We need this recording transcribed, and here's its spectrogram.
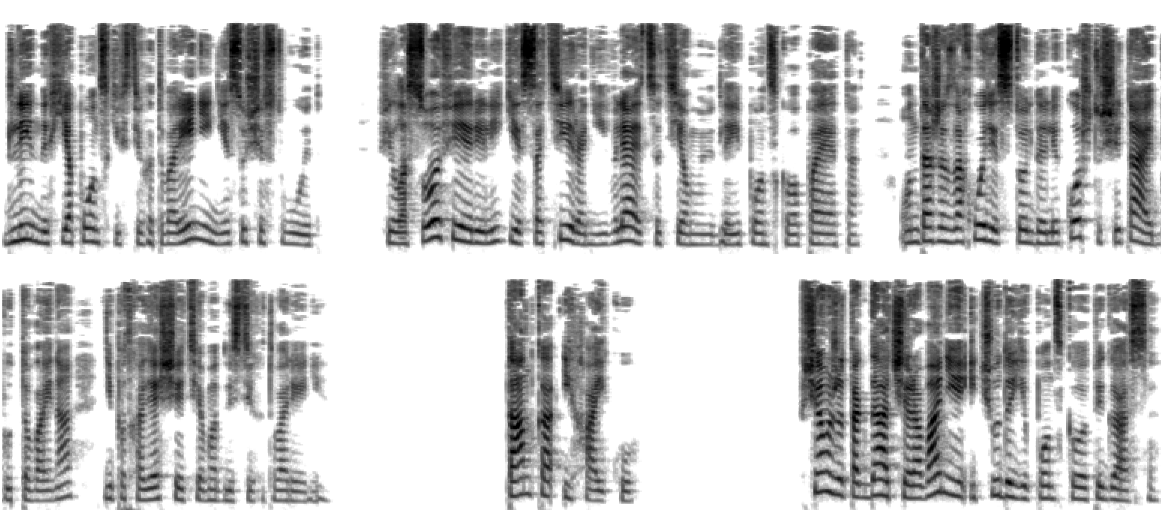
длинных японских стихотворений не существует. Философия, религия, сатира не являются темами для японского поэта. Он даже заходит столь далеко, что считает, будто война – неподходящая тема для стихотворений. Танка и хайку в чем же тогда очарование и чудо японского Пегаса?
